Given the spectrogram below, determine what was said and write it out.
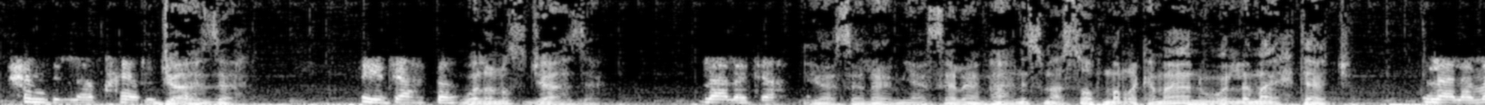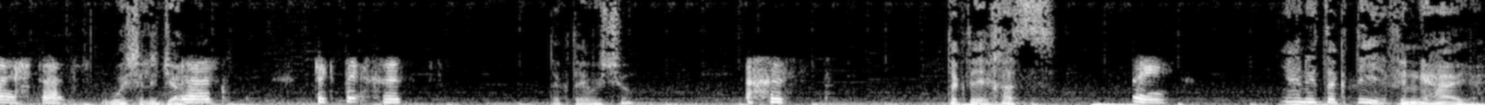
الحمد لله بخير. جاهزة؟ إي جاهزة. ولا نص جاهزة؟ لا لا جاهزة. يا سلام يا سلام. ها نسمع الصوت مرة كمان ولا ما يحتاج؟ لا لا ما يحتاج. وش الإجابة آه، تقطيع خس. تقطيع وشو؟ خس. تقطيع خس. إي. يعني تقطيع في النهاية.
